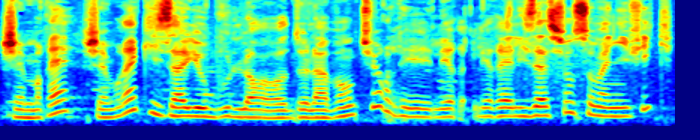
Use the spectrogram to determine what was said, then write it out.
J'aimerais, j'aimerais qu'ils aillent au bout de, leur- de l'aventure. Les, les- les réalisations sont magnifiques.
